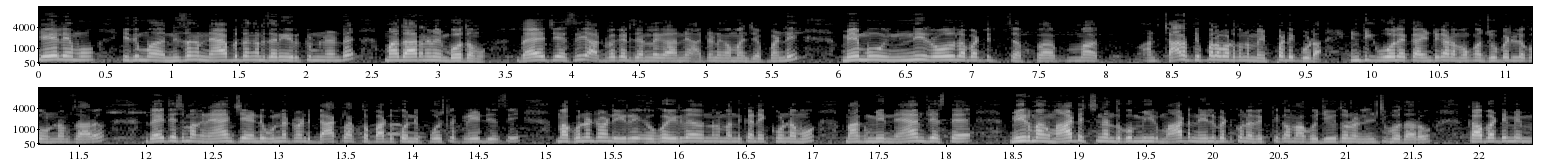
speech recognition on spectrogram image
చేయలేము. ఇది మా నిజంగా న్యాయబద్ధంగా జరిగి ఇరుక్కుని అంటే మా దారిన మేము పోతాము. దయచేసి అడ్వకేట్ జనరల్ గారిని అటెండ్ కమ్మని చెప్పండి. మేము ఇన్ని రోజుల బట్టి మా చాలా తిప్పలు పడుతున్నాం ఇప్పటికి కూడా. ఇంటికి పోలేక ఇంటికాడ ముఖం చూపెట్టలేక ఉన్నాం సార్. దయచేసి మాకు న్యాయం చేయండి. ఉన్నటువంటి బ్యాక్లాగ్తో పాటు కొన్ని పోస్టులు క్రియేట్ చేసి మాకు ఉన్నటువంటి ఇరవై ఒక ఇరవై వందల మంది కంటే ఎక్కువ ఉండము. మాకు మీరు న్యాయం చేస్తే మీరు మాకు మాట ఇచ్చినందుకు మీరు మాట నిలబెట్టుకున్న వ్యక్తిగా మాకు జీవితంలో నిలిచిపోతారు. కాబట్టి మేము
